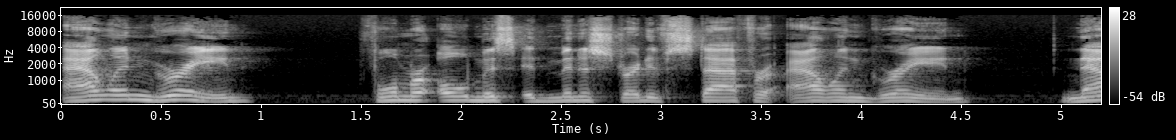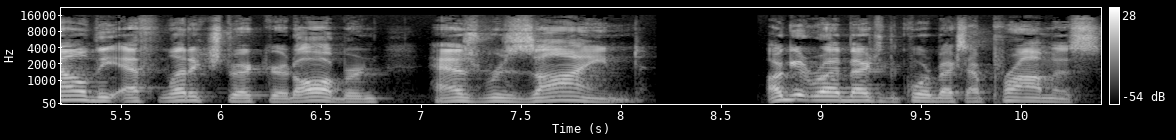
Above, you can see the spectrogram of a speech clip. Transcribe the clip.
Allen Green, former Ole Miss administrative staffer Allen Green, now the athletics director at Auburn, has resigned. I'll get right back to the quarterbacks, I promise.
